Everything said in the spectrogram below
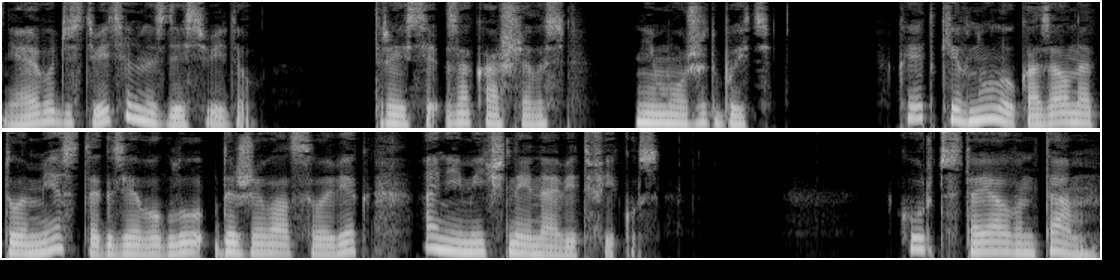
Я его действительно здесь видел». Трейси закашлялась. «Не может быть». Кэт кивнул и указал на то место, где в углу доживал свой век анемичный на вид фикус. Курт стоял вон там,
